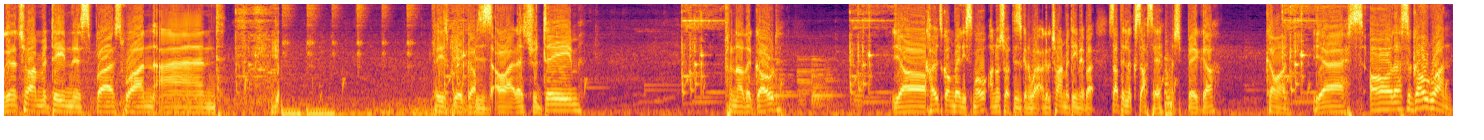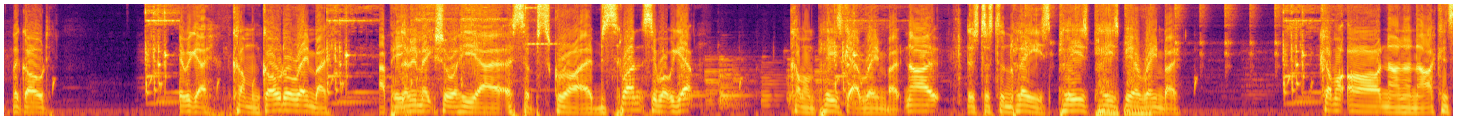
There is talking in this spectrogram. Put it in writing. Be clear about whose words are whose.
Speaker 1: We're going to try and redeem this first one and... Please be a gold. Alright, let's redeem. For another gold. Yeah, code's gone really small. I'm not sure if this is going to work. I'm going to try and redeem it, but something looks sus here. Much bigger. Come on. Yes. Oh, that's a gold one. The gold. Here we go. Come on, gold or rainbow? Happy. Let me make sure he uh, subscribes. One, see what we get. Come on, please get a rainbow. No, it's just a... Please, please, please be a rainbow. Come on. Oh, no, no, no. I can see...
